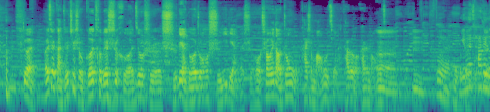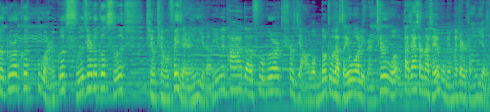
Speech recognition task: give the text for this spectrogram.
对，而且感觉这首歌特别适合，就是十点多钟、十一点的时候，稍微到中午开始忙碌起来，咖啡馆开始忙碌起来。嗯嗯，对那，个因为他这个歌歌不管是歌词，其实他歌词挺挺费解人意的，因为他的副歌是讲我们都住在贼窝里边。其实我大家现在谁也不明白这是什么意思，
